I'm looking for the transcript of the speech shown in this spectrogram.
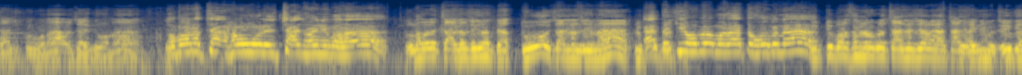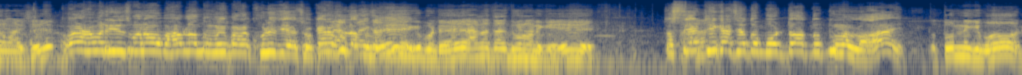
চার্জ করব না? আমি চার্জ দেবো না? তোমার আমার মোবাইলে চার্জ হয়নি বাড়া। তোর মোবাইলে চার্জ হচ্ছে কিনা দেখ তো চার্জ হচ্ছে কিনা? এত কি হবে এত হবে না। ফিফটি পার্সেন্টের উপরে চার্জ চার্জ হয়নি বলছি কেন ওরা আমার রিলস ভাবলাম তুমি খুলে দিয়েছ। কেন খুললা তুমি? বটে? আমি চার্জ দেবো না নাকি? তো সে ঠিক আছে তো বোর্ডটা তো তোমার লয়। তো তোর নাকি বোর্ড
